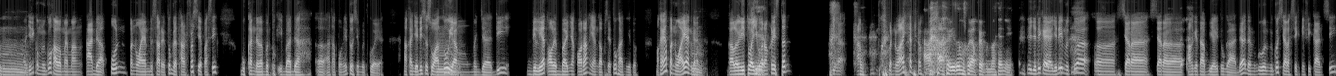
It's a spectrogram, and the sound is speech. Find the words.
hmm. nah, jadi menurut gue kalau memang ada pun penuaian besar itu Great Harvest ya pasti bukan dalam bentuk ibadah uh, ataupun itu sih menurut gue ya akan jadi sesuatu hmm. yang menjadi dilihat oleh banyak orang yang nggak percaya Tuhan gitu makanya penuaian kan hmm. kalau yang dituai yeah. orang Kristen ya bukan penuaian ah, itu bukan apa penuaian nih ya, jadi kayak jadi menurut gua uh, secara secara alkitabiah itu gak ada dan gua menurut gua secara signifikansi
